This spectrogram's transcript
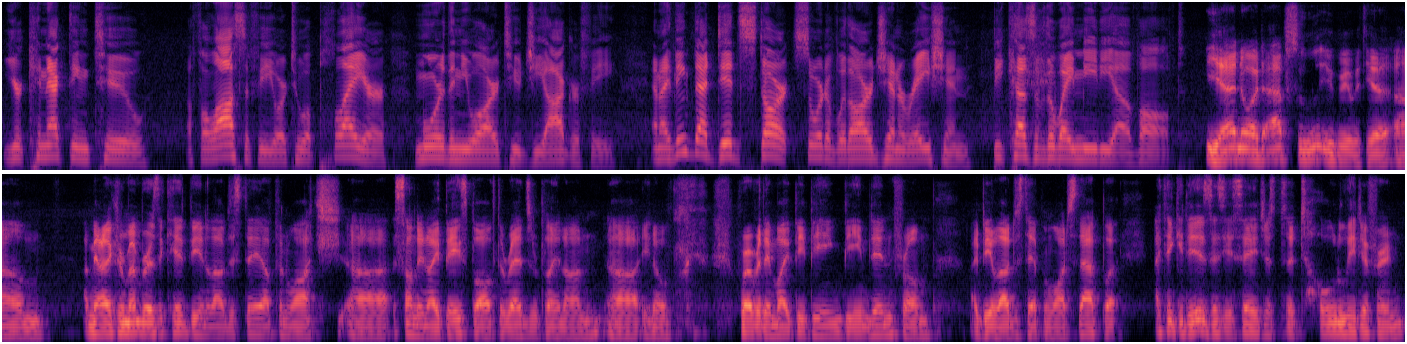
you're connecting to a philosophy or to a player more than you are to geography. And I think that did start sort of with our generation because of the way media evolved. Yeah, no, I'd absolutely agree with you. Um, I mean, I can remember as a kid being allowed to stay up and watch uh, Sunday night baseball if the Reds were playing on, uh, you know, wherever they might be being beamed in from. I'd be allowed to stay up and watch that. But I think it is, as you say, just a totally different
